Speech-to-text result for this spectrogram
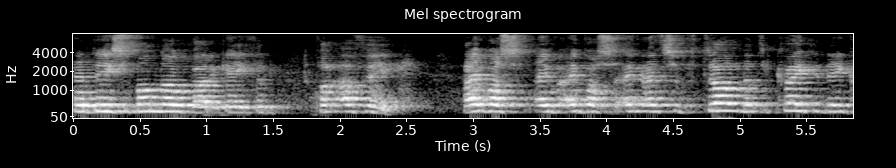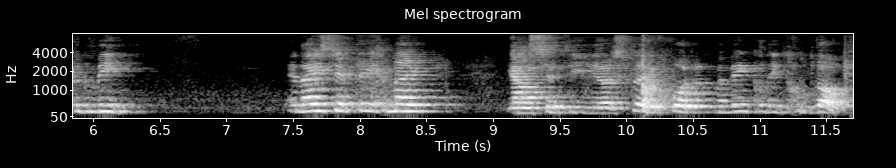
En deze man ook, waar ik even van afweek. Hij, was, hij, was, hij had zijn vertrouwen dat hij kwijt in de economie. En hij zegt tegen mij, ja, zegt hij, uh, stel voor dat mijn winkel niet goed loopt.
